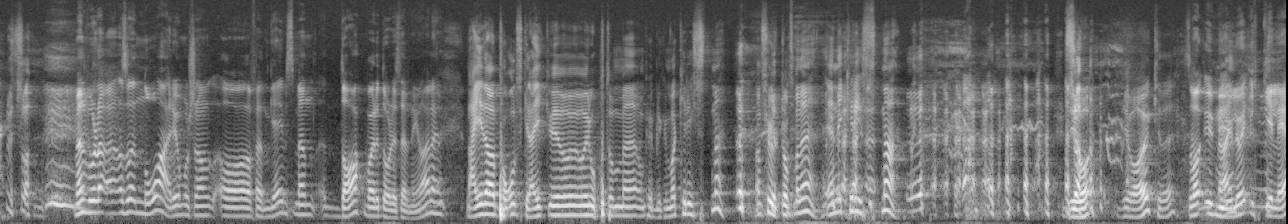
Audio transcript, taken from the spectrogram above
Men hvordan, altså Nå er det jo morsomt og fun games, men da var det dårlig stemning da? eller? nei da, Pål skreik og ropte om, eh, om publikum var kristne. Han fulgte opp med det. En i kristne. De var, de var jo ikke det. Så det var umulig å ikke le.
